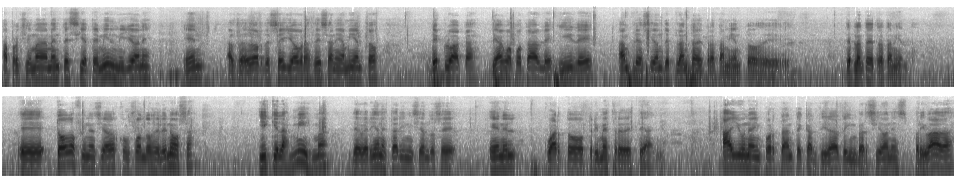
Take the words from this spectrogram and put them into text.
aproximadamente 7 mil millones en alrededor de seis obras de saneamiento, de cloacas, de agua potable y de ampliación de plantas de tratamiento. De, planta de tratamiento. Eh, todos financiados con fondos de Lenosa y que las mismas deberían estar iniciándose en el cuarto trimestre de este año. Hay una importante cantidad de inversiones privadas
